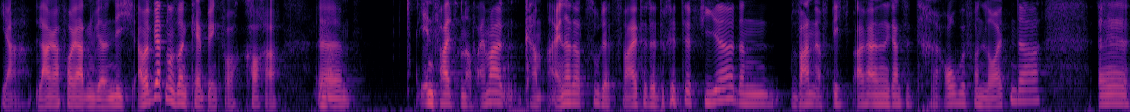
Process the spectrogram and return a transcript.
ja, Lagerfeuer hatten wir nicht, aber wir hatten unseren Campingkocher. Ja. Ähm, jedenfalls, und auf einmal kam einer dazu, der zweite, der dritte, vier, dann waren echt eine ganze Traube von Leuten da. Äh,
